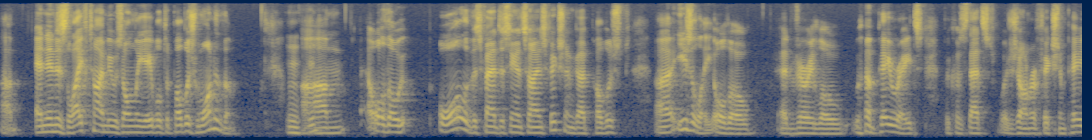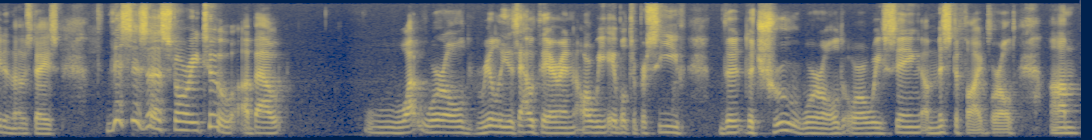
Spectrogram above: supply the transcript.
Uh, and in his lifetime, he was only able to publish one of them. Um, although all of his fantasy and science fiction got published uh, easily, although at very low pay rates, because that's what genre fiction paid in those days. This is a story, too, about what world really is out there and are we able to perceive the the true world or are we seeing a mystified world? Um,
